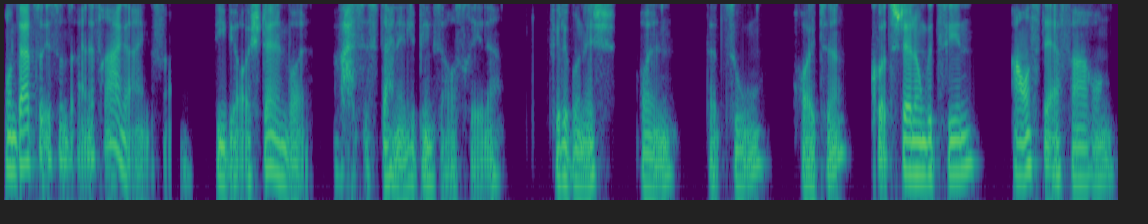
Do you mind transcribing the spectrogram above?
Und dazu ist uns eine Frage eingefallen, die wir euch stellen wollen. Was ist deine Lieblingsausrede? Philipp und ich wollen dazu heute Kurzstellung beziehen aus der Erfahrung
